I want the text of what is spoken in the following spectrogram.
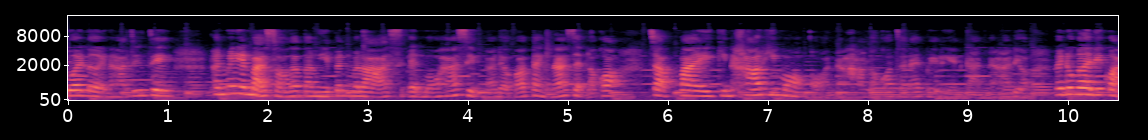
ด้วยเลยนะคะ จริงๆพันไม่เรียนบ่าย2แต่ตอนนี้เป็นเวลา 11โมง50นะเดี๋ยวก็แต่งหน้าเสร็จแล้วก็จะไปกินข้าวที่มอก่อนนะคะแล้วก็จะได้ไปเรียนกันนะคะ เดี๋ยวไปดูกันเลยดีกว่า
